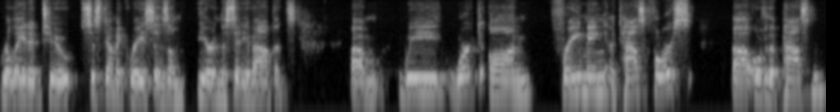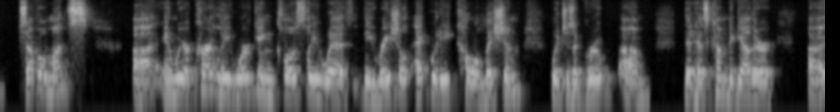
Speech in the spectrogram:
related to systemic racism here in the city of Athens. Um, we worked on framing a task force uh, over the past several months. Uh, and we are currently working closely with the Racial Equity Coalition, which is a group um, that has come together uh,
